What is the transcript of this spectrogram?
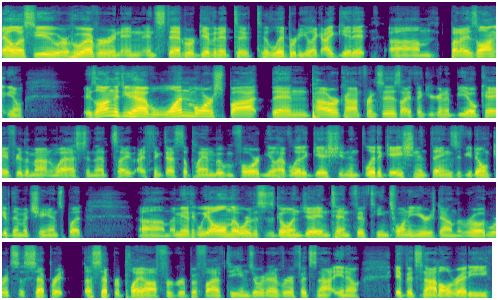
LSU or whoever, and, and instead we're giving it to, to Liberty. Like I get it, um, but as long you know, as long as you have one more spot than power conferences, I think you're going to be okay if you're the Mountain West, and that's I, I think that's the plan moving forward. And you'll have litigation and litigation and things if you don't give them a chance, but. Um, I mean, I think we all know where this is going, Jay, in 10, 15, 20 years down the road, where it's a separate, a separate playoff for group of five teams or whatever. If it's not, you know, if it's not already,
